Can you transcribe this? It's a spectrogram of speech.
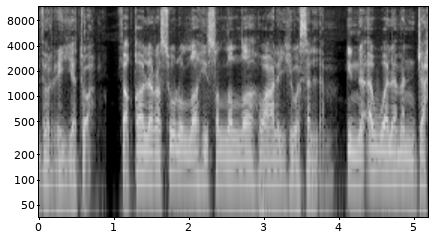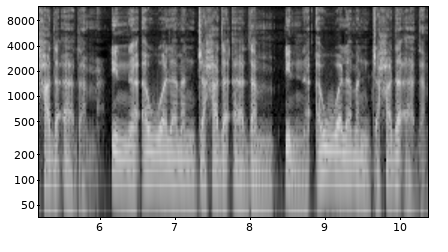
ذريته. فقال رسول الله صلى الله عليه وسلم إن أول من جحد آدم إن أول من جحد آدم إن أول من جحد آدم.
